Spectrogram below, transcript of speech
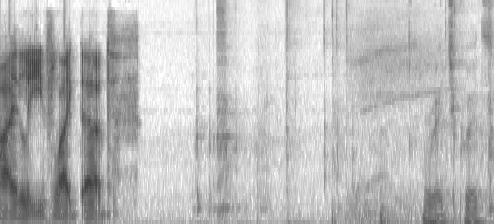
Why leave like that? Rage quit.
